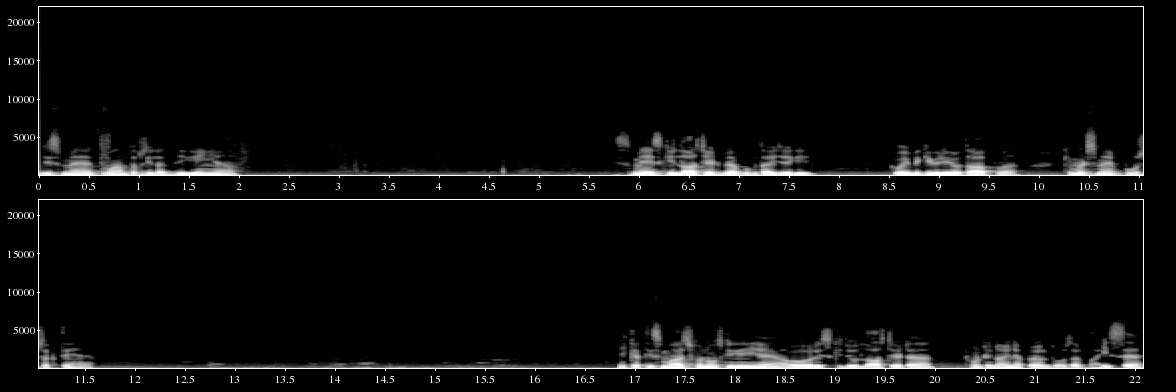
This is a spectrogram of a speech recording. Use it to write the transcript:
जिसमें तमाम तफसीत दी गई हैं। इसमें इसकी लास्ट डेट भी आपको बताई जाएगी। कोई भी क्यूरी हो तो आप कमेंट्स में पूछ सकते हैं। इकतीस मार्च को अनाउंस की गई है और इसकी जो लास्ट डेट है ट्वेंटी नाइन अप्रैल दो हज़ार बाईस है।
